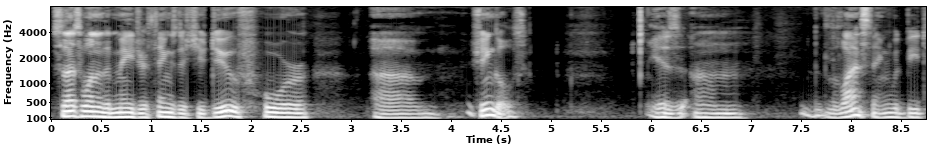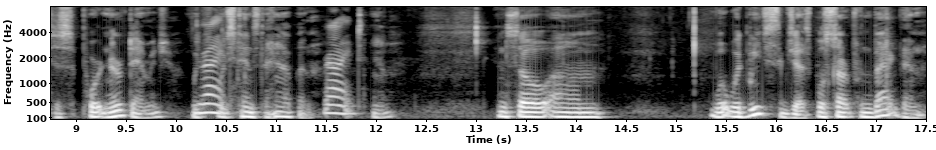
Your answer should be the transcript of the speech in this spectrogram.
So that's one of the major things that you do for um, shingles. Is um, the last thing would be to support nerve damage, which, Right. which tends to happen. Right. Yeah. And so, um, what would we suggest? We'll start from the back then.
